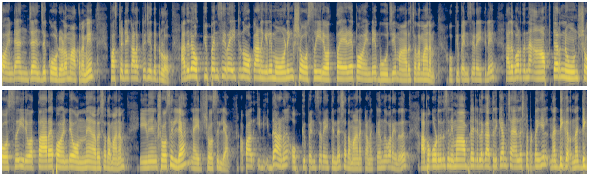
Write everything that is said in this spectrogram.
പോയിന്റ് അഞ്ച് അഞ്ച് കോടിയോളം മാത്രമേ ഫസ്റ്റ് ഡേ കളക്ട് ചെയ്തിട്ടുള്ളൂ. അതിലെ ഒക്യുപ്പൻസി റേറ്റ് നോക്കുകയാണെങ്കിൽ മോർണിംഗ് ഷോസ് ഇരുപത്തേഴ് പോയിന്റ് പൂജ്യം ആറ് ശതമാനം. ഒക്യുപ്പൻസി റേറ്റിൽ അതുപോലെ തന്നെ ആഫ്റ്റർനൂൺ ഷോസ് ഇരുപത്താറ് പോയിന്റ് ഒന്ന് ആറ് ശതമാനം. ഈവനിങ് ഷോസ് ഇല്ല നൈറ്റ് ഷോസ് ഇല്ല. അപ്പോൾ ഇതാണ് ഒക്യുപ്പൻസി റേറ്റിന്റെ ശതമാന കണക്ക് എന്ന് പറയുന്നത്. അപ്പോൾ കൂടുതൽ സിനിമ അപ്ഡേറ്റുകൾ കാത്തിരിക്കാം. ചാനൽ ഇഷ്ടപ്പെട്ടെങ്കിൽ നടിഗർ നടിഗർ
